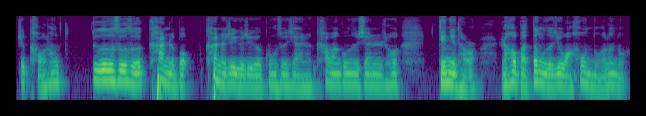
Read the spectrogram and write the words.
这考生嘚嘚瑟瑟看着包，看着这个这个公孙先生，看完公孙先生之后，点点头，然后把凳子就往后挪了挪。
